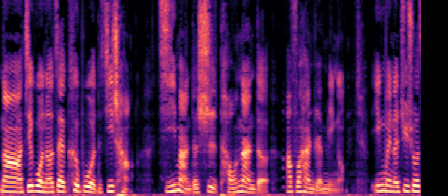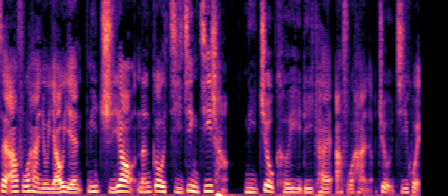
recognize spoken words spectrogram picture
那结果呢，在喀布尔的机场挤满的是逃难的阿富汗人民哦。因为呢，据说在阿富汗有谣言，你只要能够挤进机场，你就可以离开阿富汗，就有机会。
